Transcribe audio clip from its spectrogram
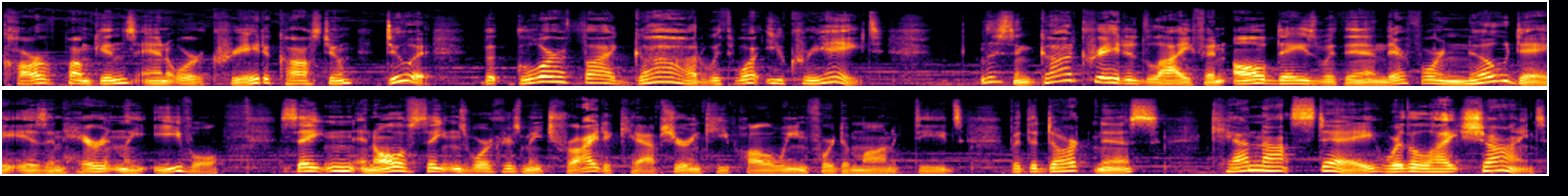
carve pumpkins and or create a costume, do it, but glorify God with what you create. Listen, God created life and all days within, therefore, no day is inherently evil. Satan and all of Satan's workers may try to capture and keep Halloween for demonic deeds, but the darkness cannot stay where the light shines.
